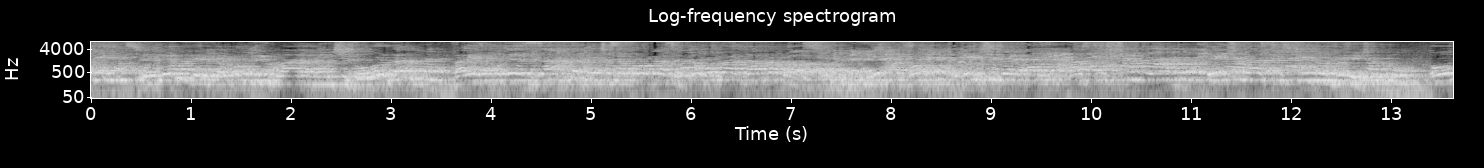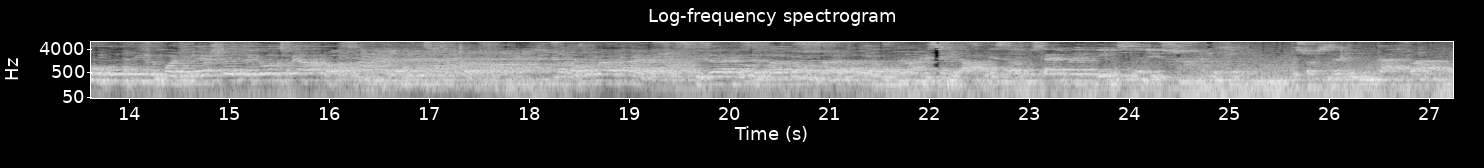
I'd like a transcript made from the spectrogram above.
que o tema dele é como driblar a extremamente gorda vai responder exatamente questão, o STEP vai bem em cima disso. A pessoa precisa ter vontade, claro.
